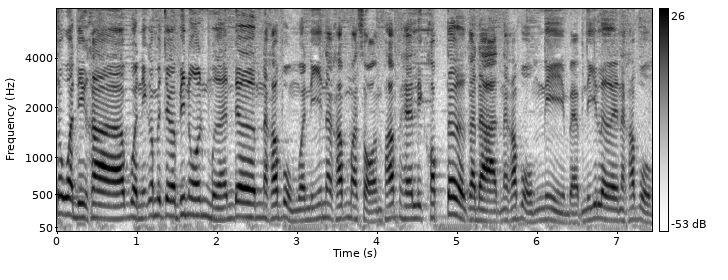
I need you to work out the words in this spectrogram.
สวัสดีครับวันนี้ก็มาเจอพี่นนท์เหมือนเดิมนะครับผมวันนี้นะครับมาสอนพับเฮลิคอปเตอร์กระดาษนะครับผมนี่แบบนี้เลยนะครับผม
